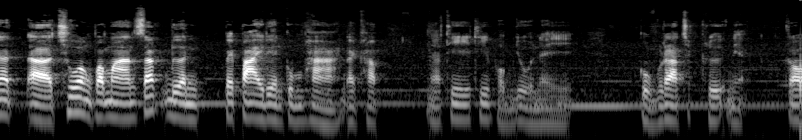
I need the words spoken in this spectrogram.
นะอ่าช่วงประมาณสักเดือนไปปลายเดือนกุมภานะครับ นะที่ที่ผมอยู่ในกรุงราชคฤห์เนี่ยก็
